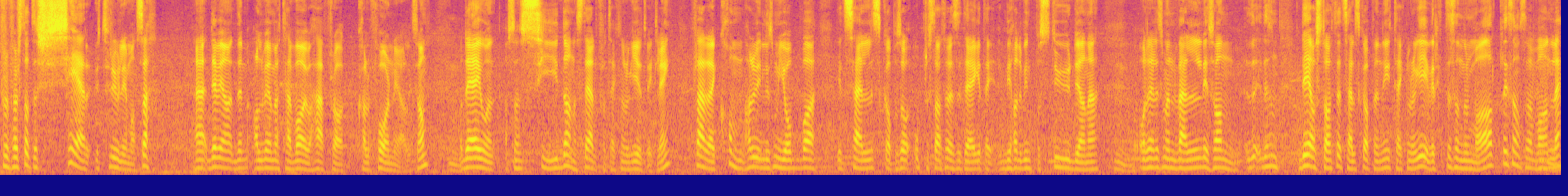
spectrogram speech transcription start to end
for det første at det skjer utrolig masse. Eh, det vi har, det, alle vi har møtt her, var jo her fra California, liksom. Og det er jo en, altså en sydende sted for teknologiutvikling. Flere av dem kom, hadde liksom jobba i et selskap, og så starta de sitt eget Vi hadde begynt på studiene. Og det er liksom en veldig sånn det, det, sånn, det å starte et selskap med ny teknologi virket så normalt, liksom, så vanlig.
